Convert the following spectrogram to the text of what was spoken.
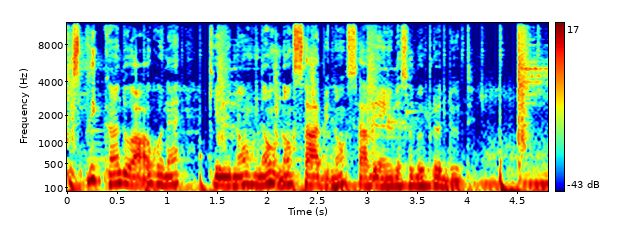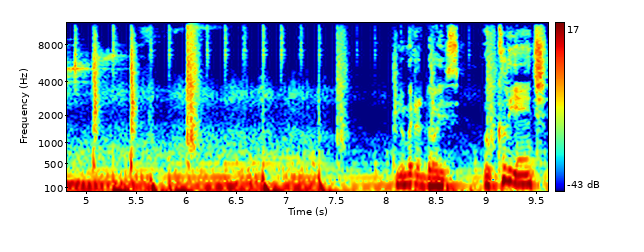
explicando algo, né, que ele não, não, não sabe, não sabe ainda sobre o produto. Número 2. O cliente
